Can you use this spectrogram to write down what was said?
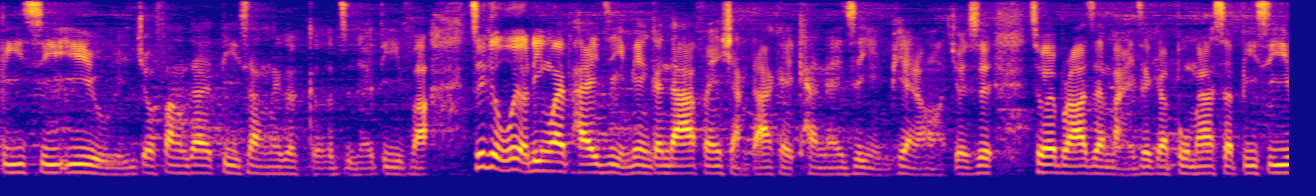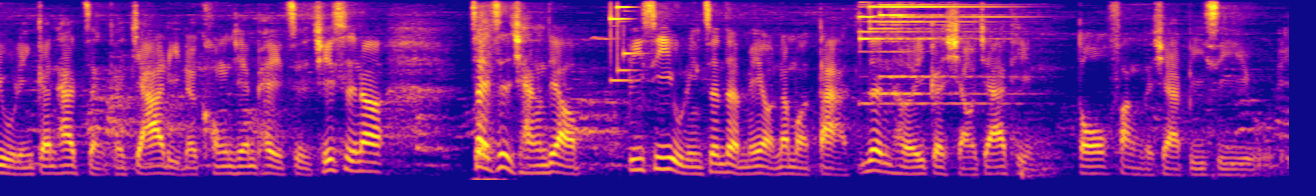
BC 一五零，就放在地上那个格子的地方。这个我有另外拍一支影片跟大家分享，大家可以看那一支影片哦。就是这位 brother 买这个 Bumaster BC 一五零，跟他整个家里的空间配置。其实呢，再次强调，BC 一五零真的没有那么大，任何一个小家庭都放得下 BC 一五零。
